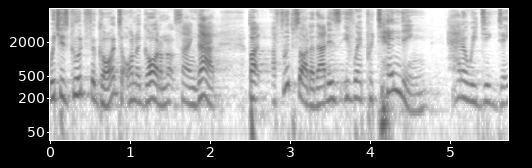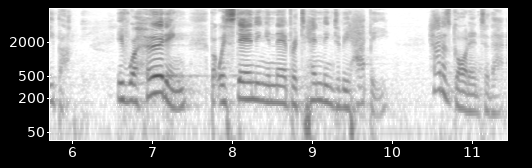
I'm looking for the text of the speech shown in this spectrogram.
which is good for God, to honour God. I'm not saying that. But a flip side of that is if we're pretending, how do we dig deeper? if we're hurting, but we're standing in there pretending to be happy, how does God enter that?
